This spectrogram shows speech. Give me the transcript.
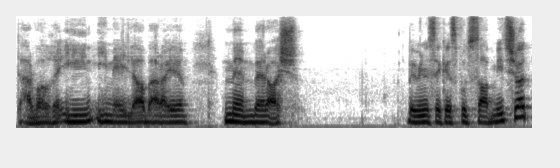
در واقع این ایمیل ها برای member اش ببینید successful submit شد.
